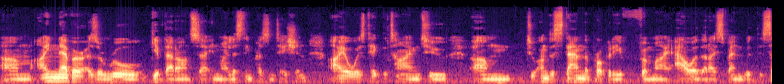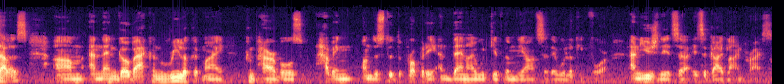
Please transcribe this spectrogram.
Um, I never, as a rule, give that answer in my listing presentation. I always take the time to um, to understand the property from my hour that I spend with the sellers, um, and then go back and relook at my comparables having understood the property, and then I would give them the answer they were looking for. And usually it's a it's a guideline price.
